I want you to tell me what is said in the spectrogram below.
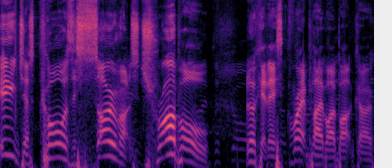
He just causes so much trouble. Look at this. Great play by Butko.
